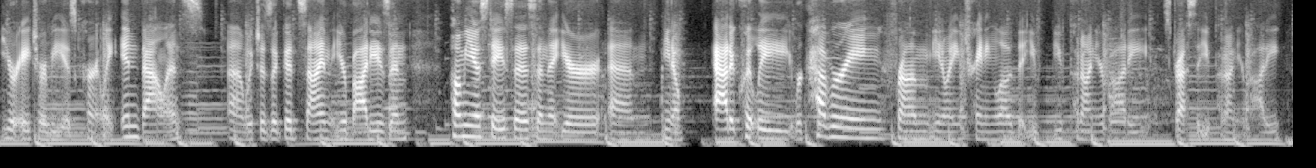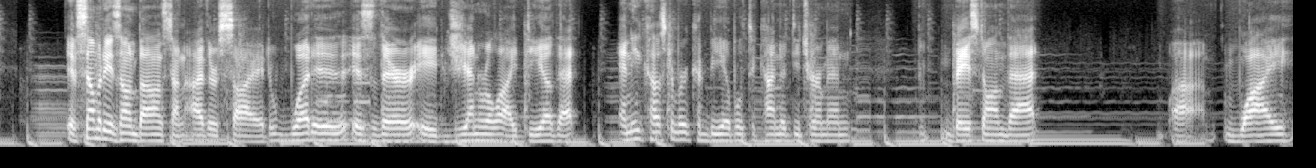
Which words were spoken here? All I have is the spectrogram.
your HRV is currently in balance, uh, which is a good sign that your body is in homeostasis and that you're, um, you know, adequately recovering from, you know, any training load that you've, you've put on your body, stress that you put on your body. If somebody is unbalanced on either side, what is, is there a general idea that any customer could be able to kind of determine based on that uh, why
